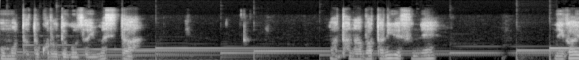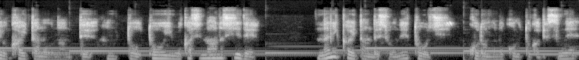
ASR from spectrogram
思ったところでございました。まあ、七夕にですね、願いを書いたのなんて、本当遠い昔の話で、何書いたんでしょうね、当時。子供の頃とかですね。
